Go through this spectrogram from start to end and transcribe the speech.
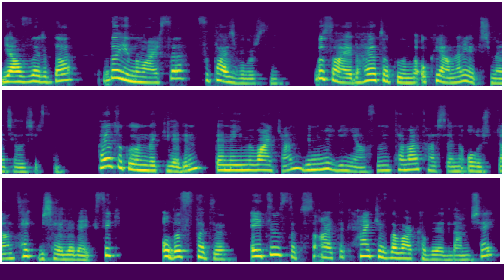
Yazları da dayın varsa staj bulursun. Bu sayede hayat okulunda okuyanlara yetişmeye çalışırsın. Hayat okulundakilerin deneyimi varken günümüz dünyasının temel taşlarını oluşturan tek bir şeyleri eksik. O da statü. Eğitim statüsü artık herkeste var kabul edilen bir şey.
